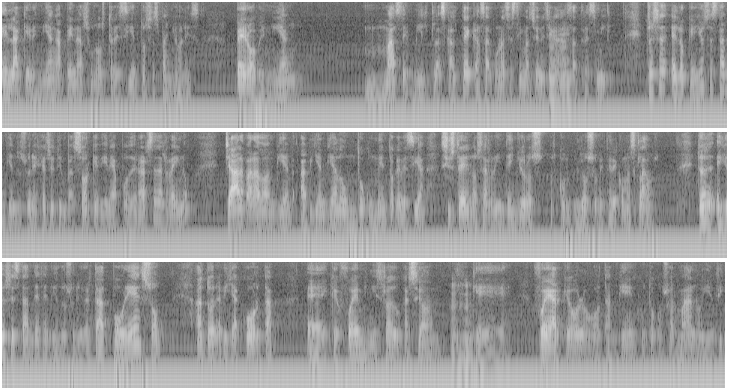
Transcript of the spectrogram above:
en la que venían apenas unos 300 españoles, pero venían más de mil tlaxcaltecas, algunas estimaciones llegan hasta tres mil. Entonces, lo que ellos están viendo es un ejército invasor que viene a apoderarse del reino. Ya Alvarado había, enviado un documento que decía, si ustedes no se rinden, yo los, los someteré como esclavos. Entonces, ellos están defendiendo su libertad. Por eso, Antonio Villacorta, eh, que fue ministro de Educación, que fue arqueólogo también junto con su hermano y en fin,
